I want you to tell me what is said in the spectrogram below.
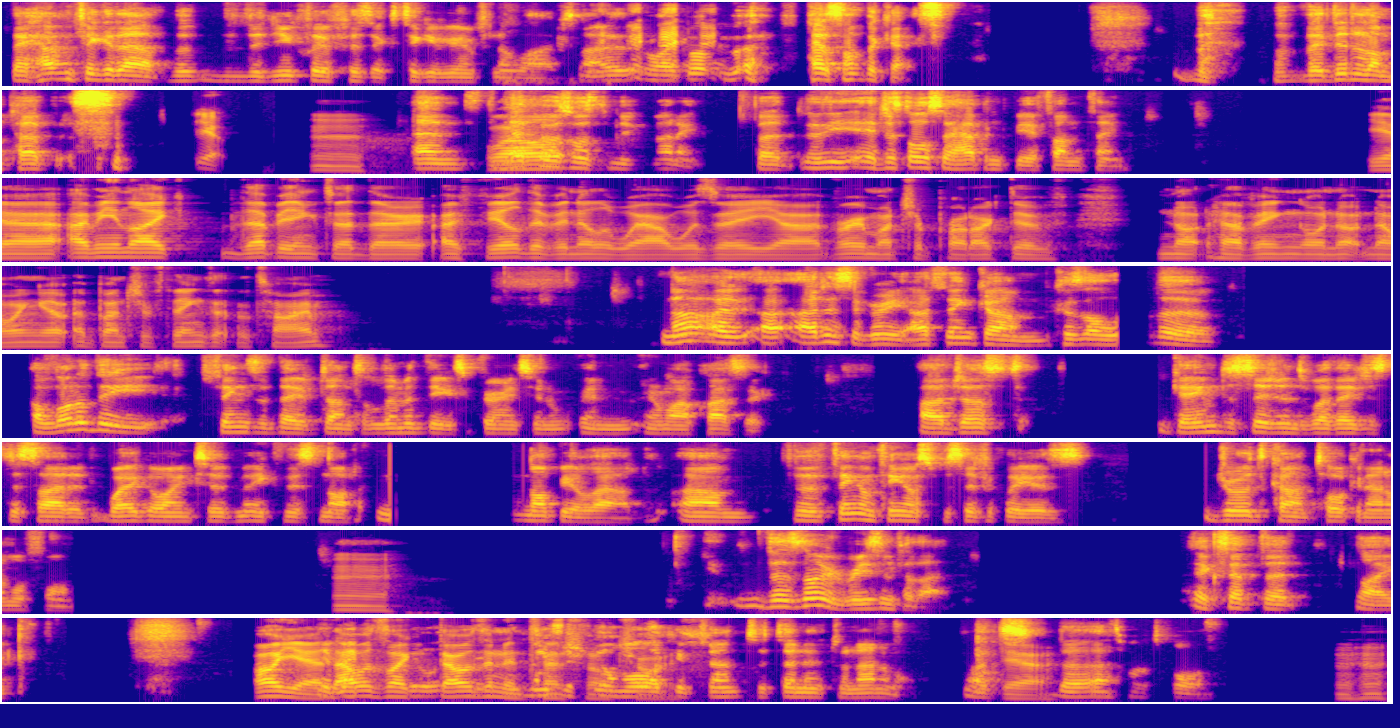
They haven't figured out the, the nuclear physics to give you infinite lives. No, like that's not the case. They did it on purpose, Mm. and their purpose was to make money. But it just also happened to be a fun thing. Yeah, I mean, like that being said, though, I feel the Vanilla WoW was a uh, very much a product of not having or not knowing a, a bunch of things at the time. No, I, I, disagree. I think um because a lot of the a lot of the things that they've done to limit the experience in, in, in WoW Classic are just game decisions where they just decided we're going to make this not not be allowed. Um, the thing I'm thinking of specifically is druids can't talk in animal form. Mm. There's no reason for that, except that like Oh yeah, that was like that was an it feel intentional more like you've choice. turned to turn into an animal. That's Yeah. the, that's what it's for. hmm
